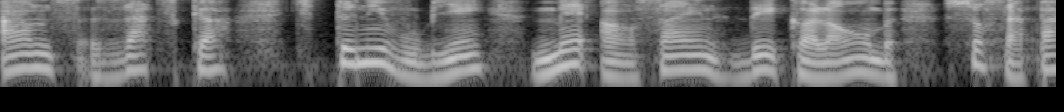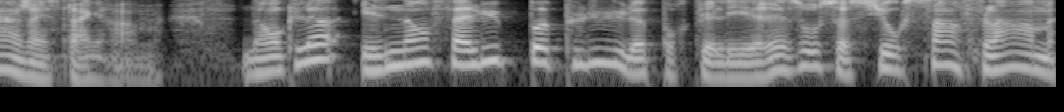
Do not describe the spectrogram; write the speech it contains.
Hans Zatzka qui, tenez-vous bien, met en scène des colombes sur sa page Instagram. Donc là, il n'en fallut pas plus pour que les réseaux sociaux s'enflamment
